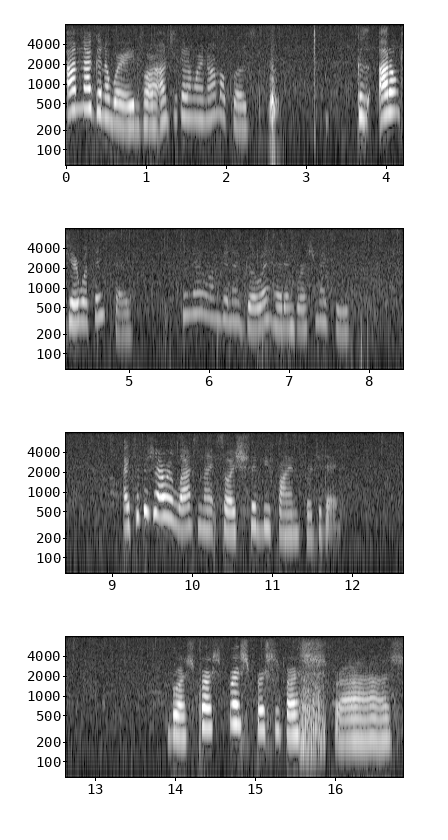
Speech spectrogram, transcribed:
I'm not gonna wear uniform. I'm just gonna wear normal clothes. Cause I don't care what they say. So now I'm gonna go ahead and brush my teeth. I took a shower last night, so I should be fine for today. Brush, brush, brush, brushy, brush, brush.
